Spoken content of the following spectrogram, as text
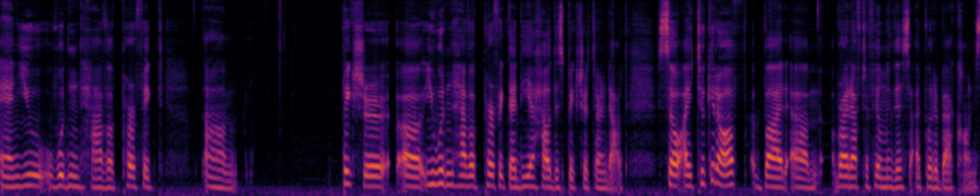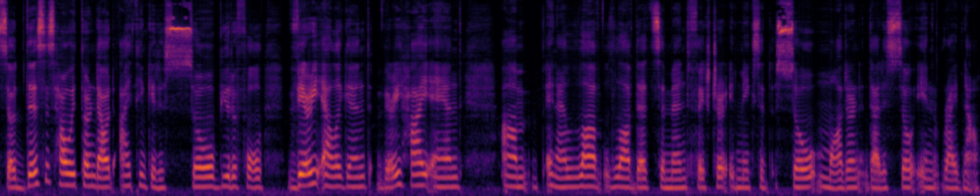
and you wouldn't have a perfect um, picture, uh, you wouldn't have a perfect idea how this picture turned out. So I took it off, but um, right after filming this, I put it back on. So this is how it turned out. I think it is so beautiful, very elegant, very high end. Um, and I love, love that cement fixture. It makes it so modern. That is so in right now.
